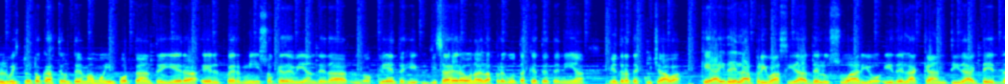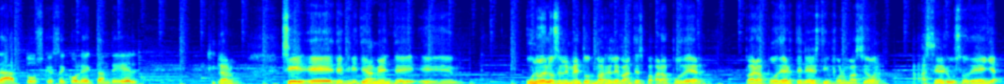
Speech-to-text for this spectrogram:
Luis, tú tocaste un tema muy importante y era el permiso que debían de dar los clientes y, quizás era una de las preguntas que te tenía mientras te escuchaba. ¿Qué hay de la privacidad del usuario y de la cantidad de datos que se colectan de él? Claro. Sí, eh, definitivamente eh, uno de los elementos más relevantes para poder, para poder tener esta información, hacer uso de ella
